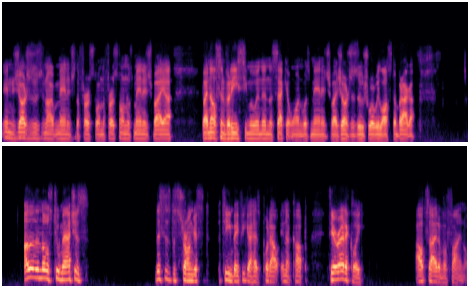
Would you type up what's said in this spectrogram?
and Jorge Jesus did not manage the first one. The first one was managed by uh, by Nelson Verissimo, and then the second one was managed by Jorge Jesus, where we lost to Braga. Other than those two matches, this is the strongest team Benfica has put out in a cup, theoretically, outside of a final.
